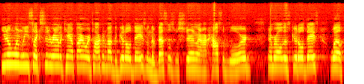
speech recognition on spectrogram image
You know when we used to like sit around the campfire and we're talking about the good old days when the vessels were stirring in the house of the Lord? Remember all those good old days? Well,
